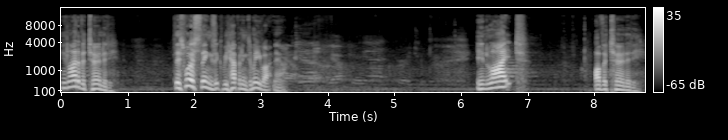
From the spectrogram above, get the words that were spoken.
in light of eternity, there's worse things that could be happening to me right now. In light of eternity,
